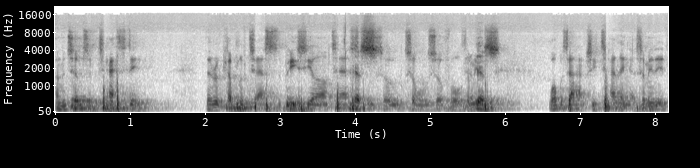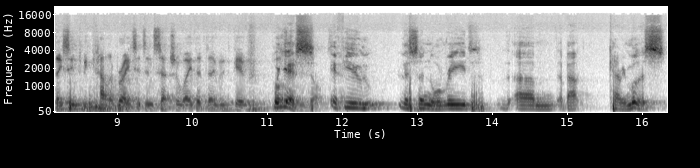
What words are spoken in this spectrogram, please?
And in terms of testing, there are a couple of tests, the PCR test, Yes. so, so on and so forth. I mean, Yes. What was that actually telling us? I mean, they seem to be calibrated in such a way that they would give Well, positive yes. results. If you listen or read um, about Kary Mullis,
